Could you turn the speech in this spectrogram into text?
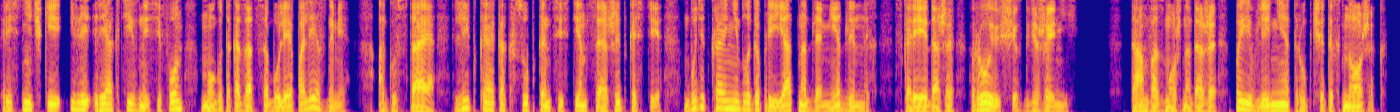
реснички или реактивный сифон могут оказаться более полезными, а густая, липкая как суп консистенция жидкости будет крайне благоприятна для медленных, скорее даже роющих движений. Там возможно даже появление трубчатых ножек.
